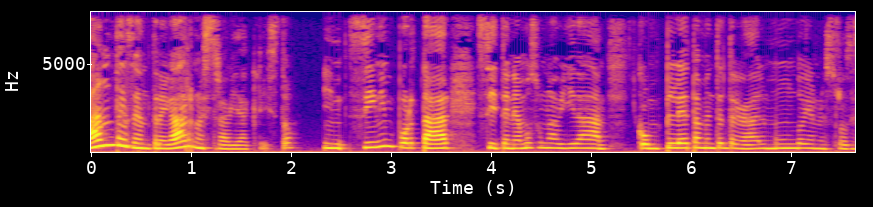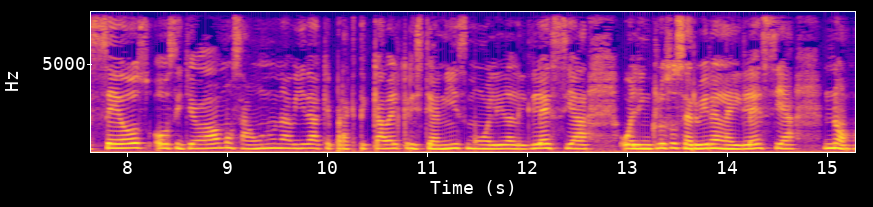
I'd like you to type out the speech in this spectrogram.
antes de entregar nuestra vida a Cristo. Y sin importar si teníamos una vida completamente entregada al mundo y a nuestros deseos o si llevábamos aún una vida que practicaba el cristianismo, el ir a la iglesia o el incluso servir en la iglesia, no,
